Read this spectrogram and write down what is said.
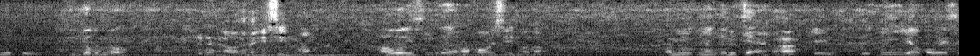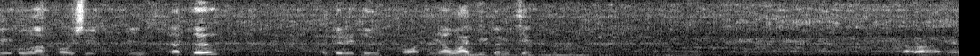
meter. Tiga benda. Jadi awak kata acid tu Power isi dia. Oh, power acid tu mana? Kami yang kami cek eh. Ha, Okey. Jadi yang power isi tu lah. power acid. Okey. Starter. Alternator. Oh, ada. Yang wajib kami cek. Tak banget dia.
